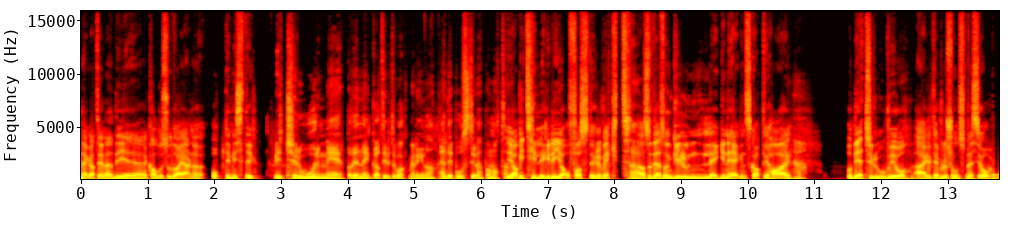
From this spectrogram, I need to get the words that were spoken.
negative, de kalles jo da gjerne optimister. Vi tror mer på de negative tilbakemeldingene da, enn de positive. på en måte. Ja, vi tillegger det iallfall større vekt. Ja. Altså, det er en sånn grunnleggende egenskap vi har. Og det tror vi jo er et evolusjonsmessig over.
